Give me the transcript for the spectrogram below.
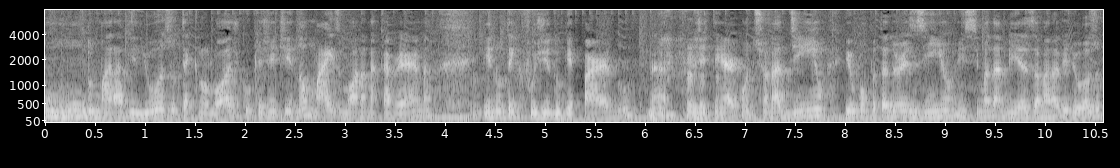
um mundo maravilhoso, tecnológico, que a gente não mais mora na caverna e não tem que fugir do guepardo, né? A gente tem ar-condicionadinho e o computadorzinho em cima da mesa, maravilhoso.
